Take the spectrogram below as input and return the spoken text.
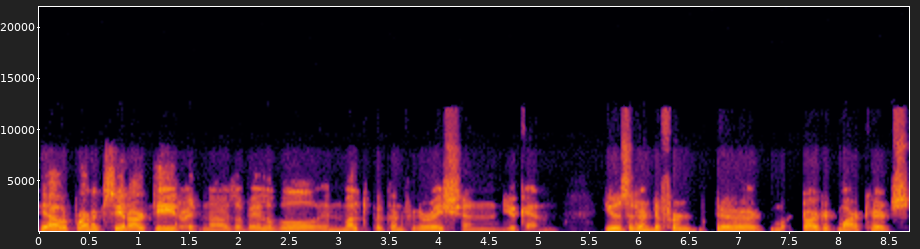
Yeah, our product CNRT right now is available in multiple configuration. You can use it in different uh, target markets.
